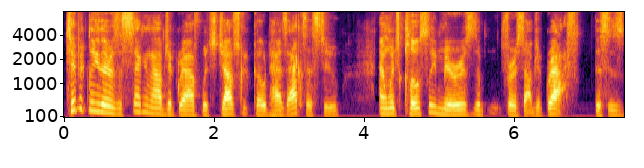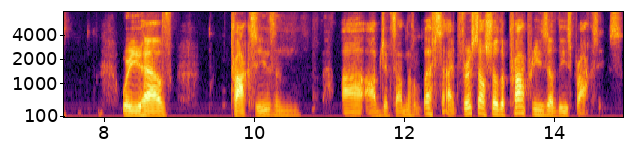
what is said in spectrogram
Typically, there is a second object graph which JavaScript code has access to and which closely mirrors the first object graph. This is where you have proxies and uh, objects on the left side. First, I'll show the properties of these proxies.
